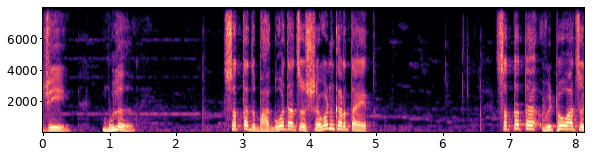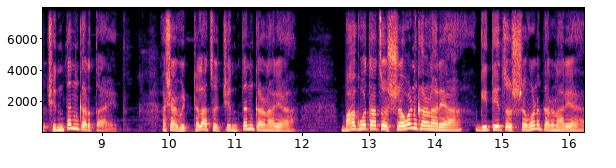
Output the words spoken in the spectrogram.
जी मुलं सतत भागवताचं श्रवण करतायत सतत विठोवाचं चिंतन करतायत. अशा विठ्ठलाचं चिंतन करणाऱ्या भागवताचं श्रवण करणाऱ्या गीतेचं श्रवण करणाऱ्या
